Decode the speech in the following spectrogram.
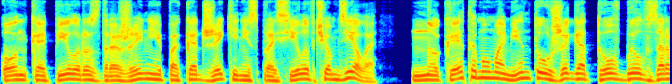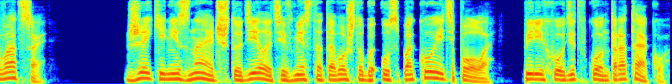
он копил раздражение, пока Джеки не спросила, в чем дело, но к этому моменту уже готов был взорваться. Джеки не знает, что делать, и вместо того, чтобы успокоить Пола, переходит в контратаку.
